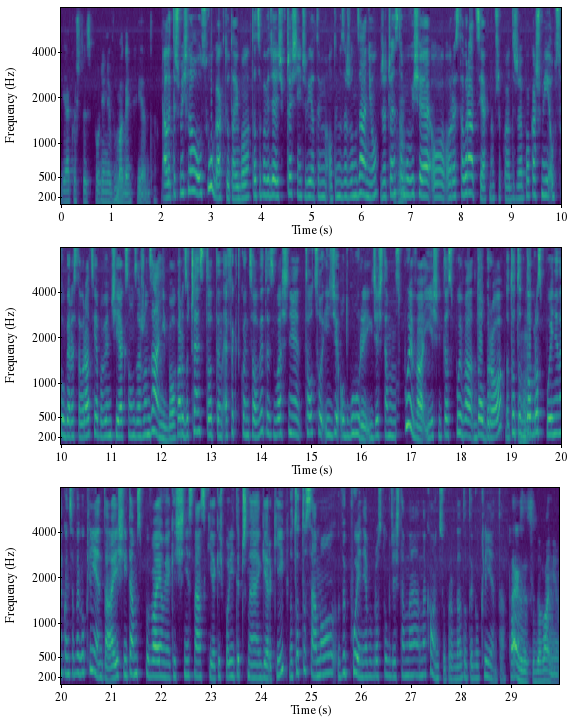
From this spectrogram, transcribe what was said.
jakość to jest spełnienie wymagań klienta. Ale też myślę o usługach tutaj, bo to, co powiedziałeś wcześniej, czyli o tym, o tym zarządzaniu, że często mhm. mówi się o, o restauracjach na przykład, że pokaż mi obsługę restauracji, a powiem Ci, jak są zarządzani, bo bardzo często ten efekt końcowy to jest właśnie to, co idzie od góry i gdzieś tam spływa i jeśli to spływa dobro, no to to mhm. dobro spłynie na końcowego klienta, a jeśli tam spływają jakieś niesnaski, jakieś polityczne gierki, no to to samo wypłynie po prostu prostu gdzieś tam na, na końcu, prawda, do tego klienta. Tak, zdecydowanie.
